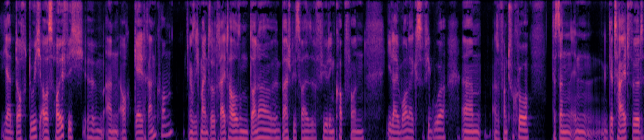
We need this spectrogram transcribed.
ja doch durchaus häufig ähm, an auch Geld rankommen. Also ich meine so 3000 Dollar beispielsweise für den Kopf von Eli Wallachs Figur, ähm, also von Tuco, das dann in, geteilt wird.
